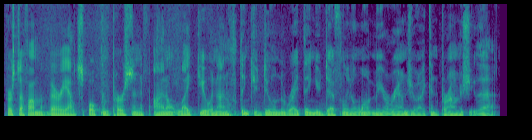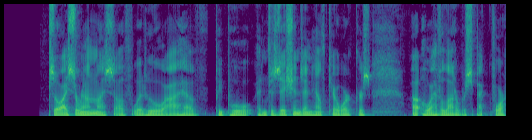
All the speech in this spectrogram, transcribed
First off, I'm a very outspoken person. If I don't like you and I don't think you're doing the right thing, you definitely don't want me around you. I can promise you that. So I surround myself with who I have people and physicians and healthcare workers uh, who I have a lot of respect for.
